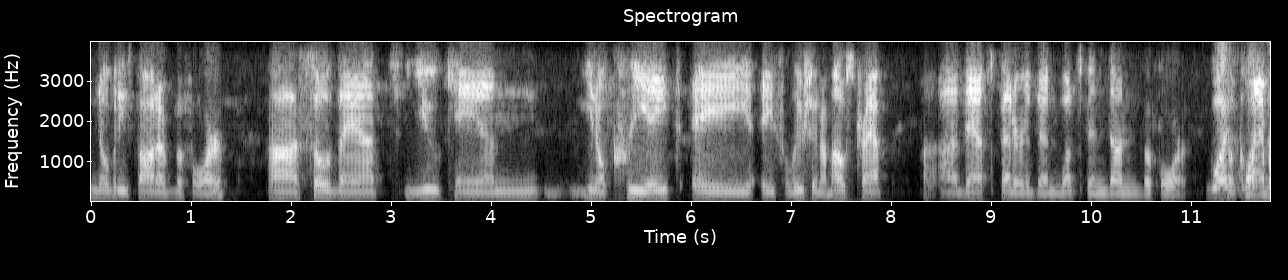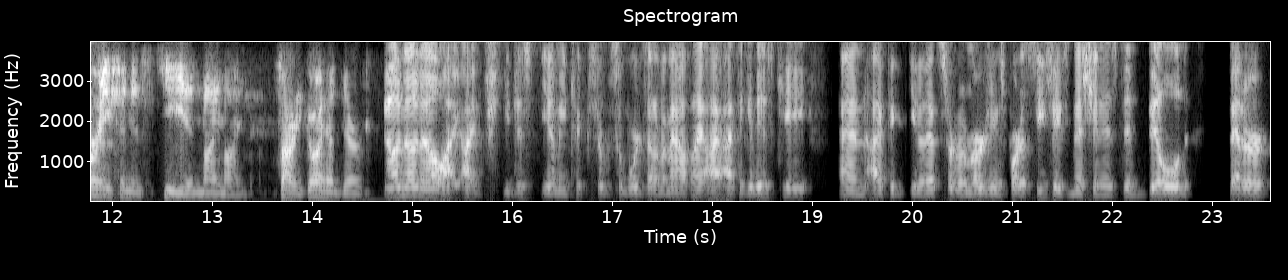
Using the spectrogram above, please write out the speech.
nobody's thought of before, uh, so that you can, you know, create a, a solution, a mousetrap uh, that's better than what's been done before. What, so collaboration what, is key in my mind. Sorry, go ahead, Derek. No, no, no. I, I you just, you know, I mean, took some, some words out of my mouth. I, I, I think it is key, and I think you know that's sort of emerging as part of CSAFE's mission is to build better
